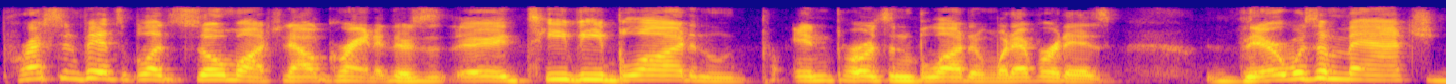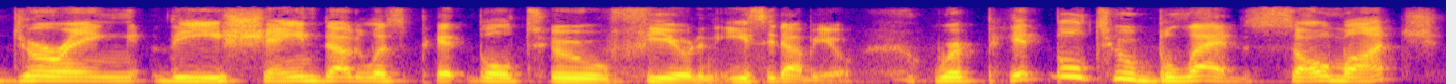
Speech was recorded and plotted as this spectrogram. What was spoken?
Preston Vance bled so much. Now, granted, there's uh, TV blood and in person blood and whatever it is. There was a match during the Shane Douglas Pitbull 2 feud in ECW where Pitbull 2 bled so much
